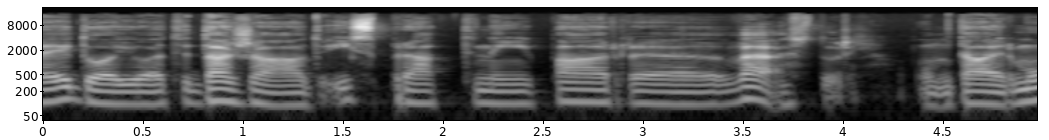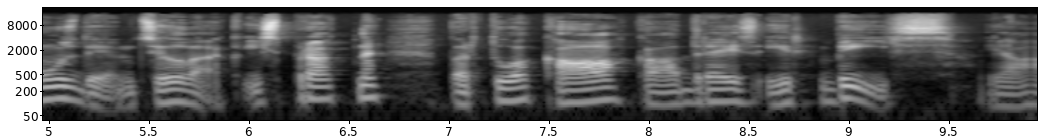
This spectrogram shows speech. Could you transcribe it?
veidojot dažādu izpratni par vēsturi. Un tā ir mūsdienu cilvēku izpratne par to, kā kādreiz ir bijis. Ja?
